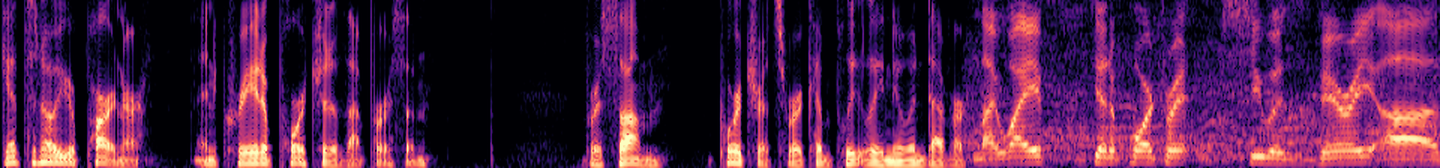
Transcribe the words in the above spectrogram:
Get to know your partner and create a portrait of that person. For some, portraits were a completely new endeavor. My wife did a portrait. She was very uh,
